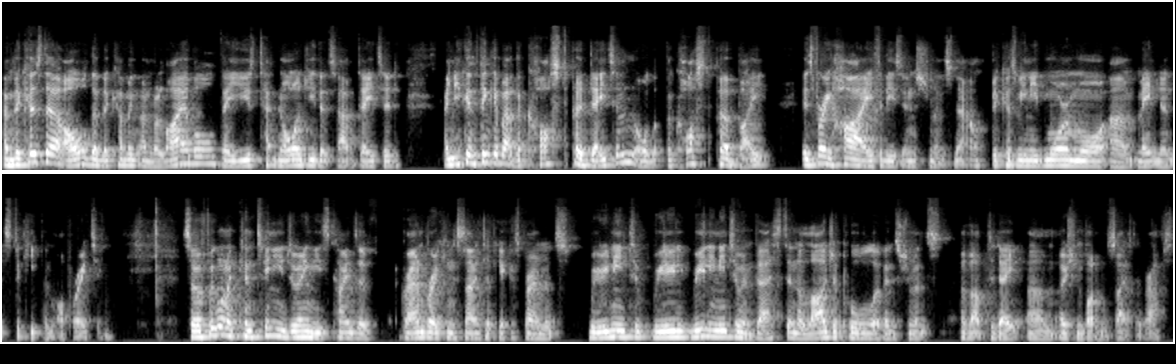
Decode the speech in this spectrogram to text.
And because they're old, they're becoming unreliable. They use technology that's outdated. And you can think about the cost per datum or the cost per byte is very high for these instruments now because we need more and more um, maintenance to keep them operating. So if we want to continue doing these kinds of groundbreaking scientific experiments, we really need to really, really need to invest in a larger pool of instruments of up-to-date um, ocean bottom seismographs.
